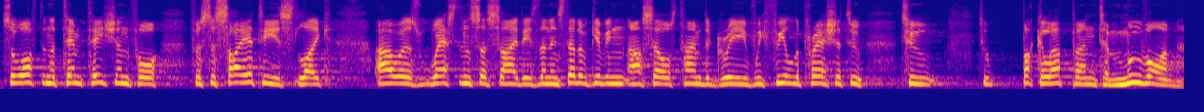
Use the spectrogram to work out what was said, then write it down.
So often, the temptation for, for societies like ours, Western societies, then instead of giving ourselves time to grieve, we feel the pressure to, to, to buckle up and to move on.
